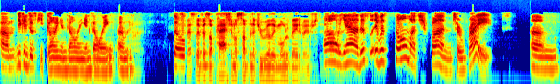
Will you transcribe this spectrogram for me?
um, you can just keep going and going and going. Um, so especially if it's a passion or something that you're really motivated or interested in. Oh yeah, this it was so much fun to write. Um,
